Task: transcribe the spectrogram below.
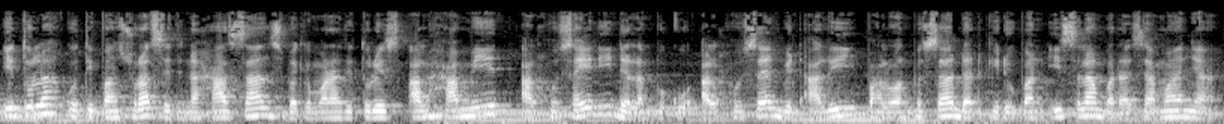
Itulah kutipan surat Sayyidina Hasan sebagaimana ditulis Al-Hamid Al-Husaini dalam buku Al-Husain bin Ali, pahlawan besar dan kehidupan Islam pada zamannya.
